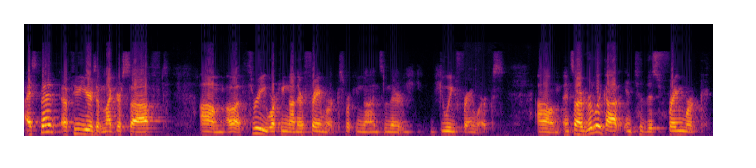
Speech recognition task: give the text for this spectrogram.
I spent a few years at Microsoft, um, about three, working on their frameworks, working on some of their GUI frameworks, um, and so I really got into this framework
